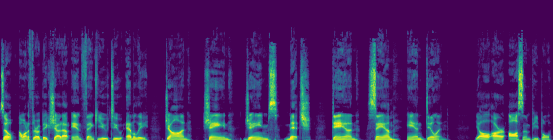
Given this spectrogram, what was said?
So I want to throw a big shout out and thank you to Emily, John, Shane, James, Mitch, Dan, Sam, and Dylan. Y'all are awesome people,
